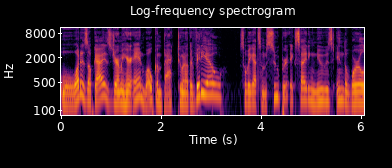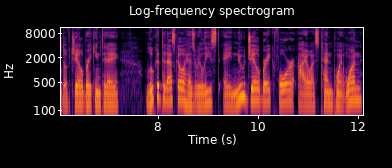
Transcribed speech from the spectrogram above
What is up guys, Jeremy here and welcome back to another video. So we got some super exciting news in the world of jailbreaking today. Luca Todesco has released a new jailbreak for iOS 10.1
